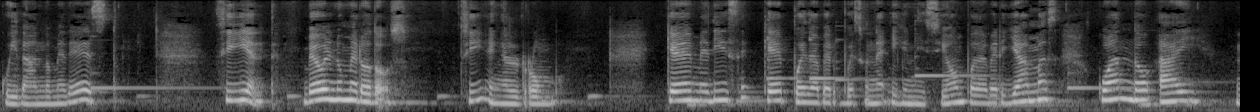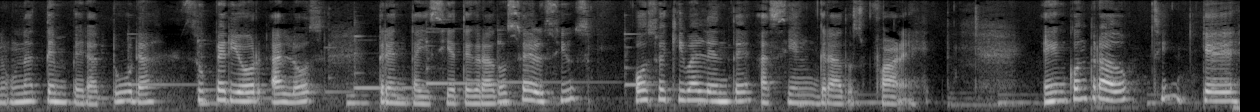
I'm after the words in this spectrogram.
cuidándome de esto. Siguiente, veo el número 2, ¿sí? En el rombo. ¿Qué me dice? Que puede haber pues una ignición, puede haber llamas cuando hay una temperatura superior a los 37 grados Celsius o su equivalente a 100 grados Fahrenheit. He encontrado ¿sí? que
